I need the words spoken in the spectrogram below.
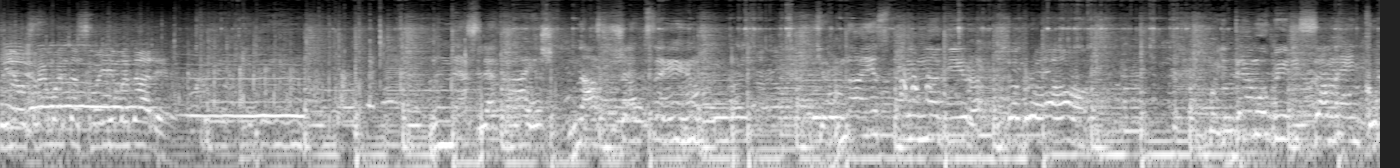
і отримуйте свої медалі. Не злякаєш нас вже цим, єднає спільна віра добро. Ми йдемо бій саменьку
